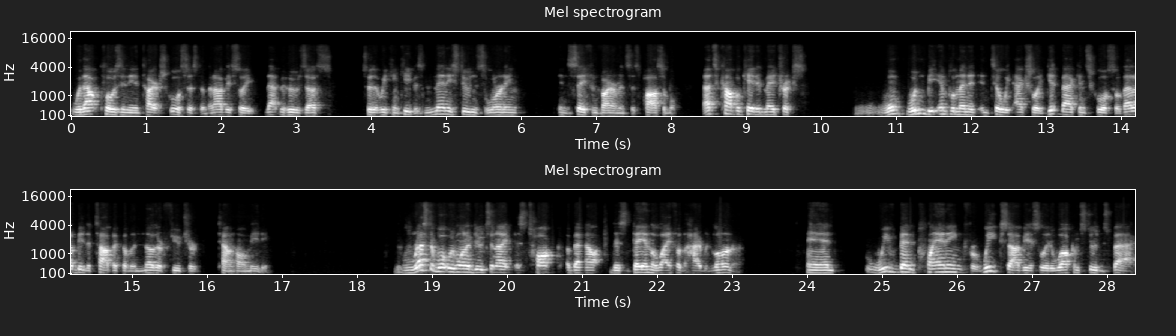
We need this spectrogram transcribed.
without closing the entire school system. And obviously, that behooves us so that we can keep as many students learning in safe environments as possible. That's a complicated matrix. Won't, wouldn't be implemented until we actually get back in school. So that'll be the topic of another future town hall meeting. The rest of what we want to do tonight is talk about this day in the life of the hybrid learner. And we've been planning for weeks, obviously, to welcome students back.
